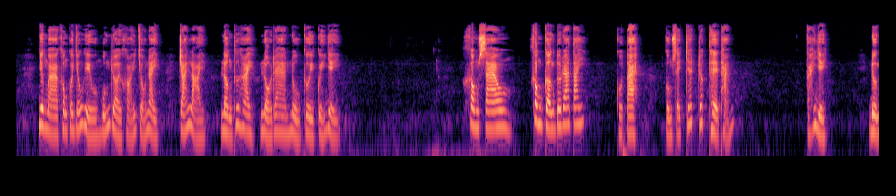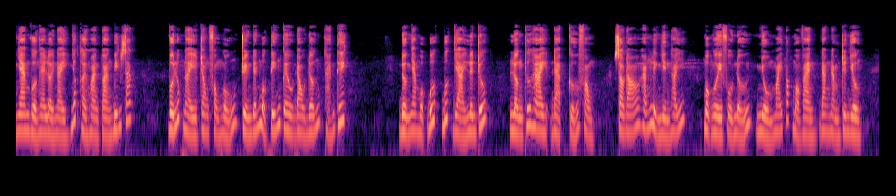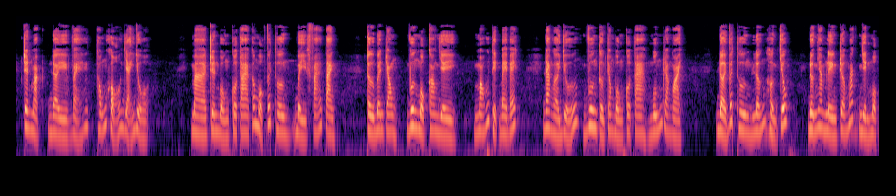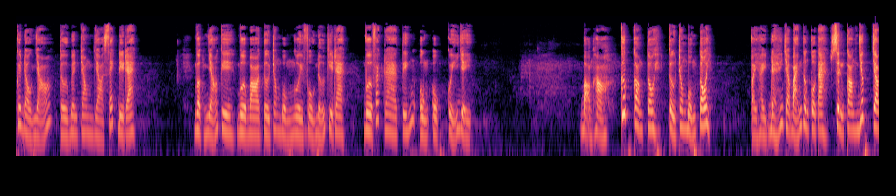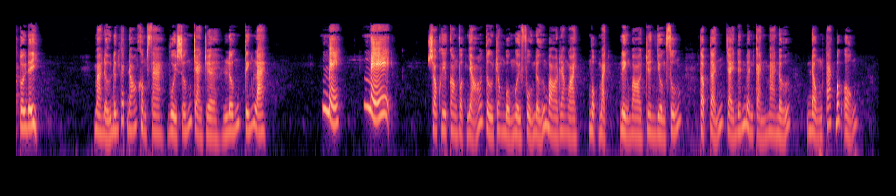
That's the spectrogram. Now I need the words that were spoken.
nhưng mà không có dấu hiệu muốn rời khỏi chỗ này. Trái lại, lần thứ hai lộ ra nụ cười quỷ dị. Không sao, không cần tôi ra tay. Cô ta cũng sẽ chết rất thê thảm. Cái gì? Đường Nham vừa nghe lời này nhất thời hoàn toàn biến sắc. Vừa lúc này trong phòng ngủ truyền đến một tiếng kêu đau đớn thảm thiết. Đường Nham một bước bước dài lên trước, lần thứ hai đạp cửa phòng. Sau đó hắn liền nhìn thấy một người phụ nữ nhuộm mái tóc màu vàng đang nằm trên giường. Trên mặt đầy vẻ thống khổ giải dụa. Mà trên bụng cô ta có một vết thương bị phá tan. Từ bên trong vương một con gì, máu thịt be bét. Đang ở giữa vương từ trong bụng cô ta muốn ra ngoài. Đợi vết thương lớn hơn chút, đường nham liền trơ mắt nhìn một cái đầu nhỏ từ bên trong dò xét đi ra. Vật nhỏ kia vừa bò từ trong bụng người phụ nữ kia ra, vừa phát ra tiếng ủng ục quỷ dị. Bọn họ cướp con tôi từ trong bụng tôi. Vậy hãy để cho bản thân cô ta xin con giúp cho tôi đi. Mà nữ đứng cách đó không xa, vui sướng tràn trề, lớn tiếng la. Mẹ! Mẹ! Sau khi con vật nhỏ từ trong bụng người phụ nữ bò ra ngoài, một mạch liền bò trên giường xuống, tập tỉnh chạy đến bên cạnh ma nữ, động tác bất ổn,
